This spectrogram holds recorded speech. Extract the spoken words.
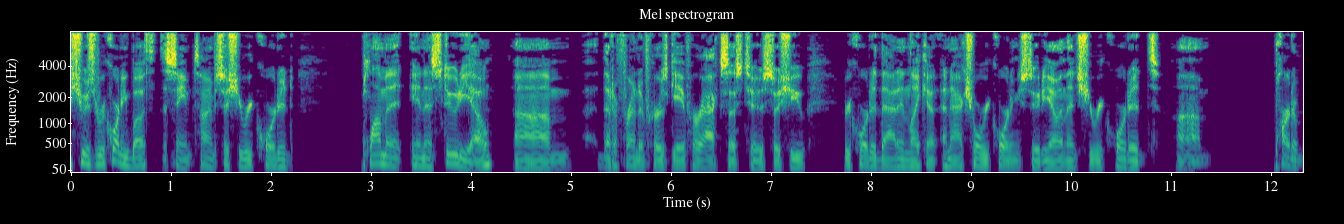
she was recording both at the same time, so she recorded Plummet in a studio um, that a friend of hers gave her access to, so she recorded that in like a, an actual recording studio, and then she recorded um, part of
